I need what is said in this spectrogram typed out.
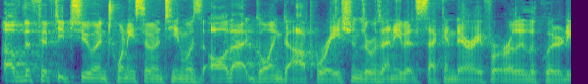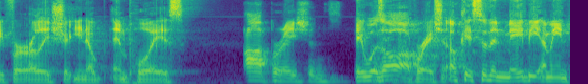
Of the 52 in 2017, was all that going to operations, or was any of it secondary for early liquidity for early, you know, employees? Operations. It was all operation. Okay, so then maybe I mean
